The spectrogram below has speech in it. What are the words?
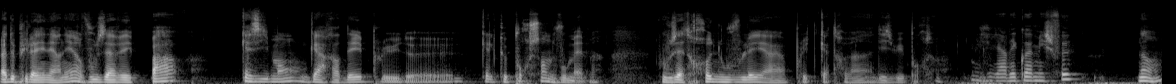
Là, depuis l'année dernière, vous n'avez pas quasiment gardé plus de quelques pourcents de vous-même. Vous vous êtes renouvelé à plus de 98%. Mais j'ai gardé quoi, mes cheveux? Non,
